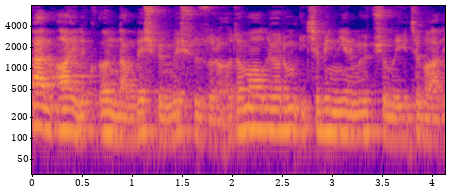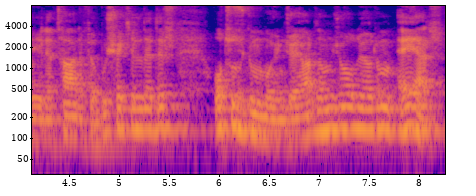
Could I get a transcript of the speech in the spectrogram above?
ben aylık önden 5500 lira ödeme alıyorum. 2023 yılı itibariyle tarife bu şekildedir. 30 gün boyunca yardımcı oluyorum. Eğer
